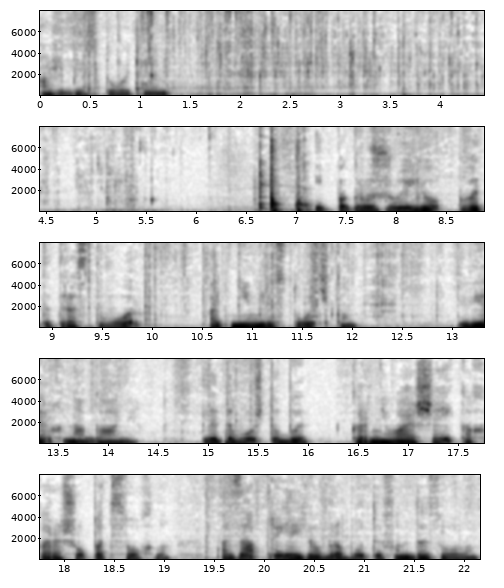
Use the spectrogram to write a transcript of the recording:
HB101. И погружу ее в этот раствор одним листочком вверх ногами, для того, чтобы корневая шейка хорошо подсохла. А завтра я ее обработаю фондазолом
